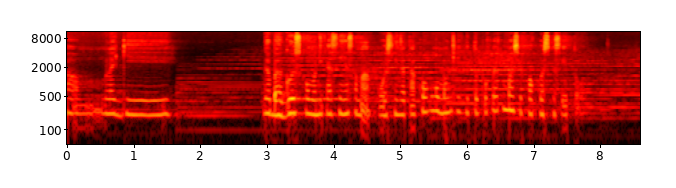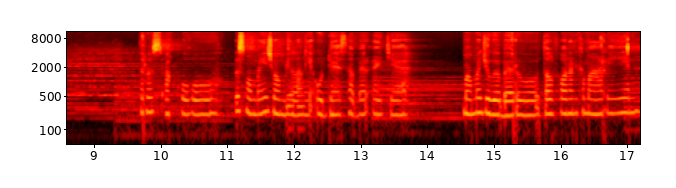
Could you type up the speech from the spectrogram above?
um, lagi gak bagus komunikasinya sama aku sehingga aku ngomong kayak gitu pokoknya aku masih fokus ke situ. Terus aku terus mamanya cuma bilang ya udah sabar aja. Mama juga baru teleponan kemarin.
